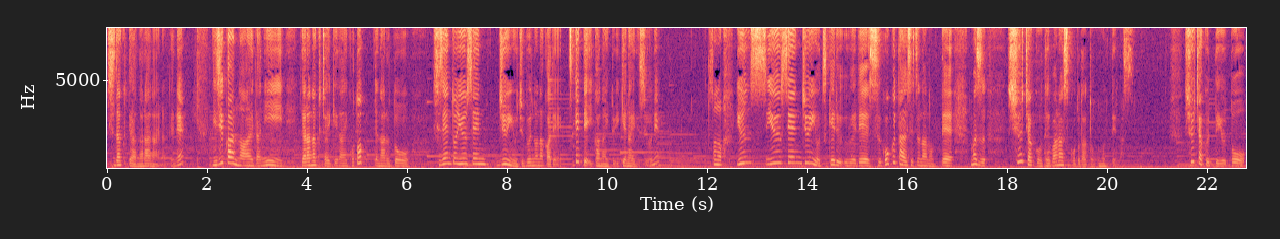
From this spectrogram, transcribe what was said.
しなくてはならないのでね2時間の間にやらなくちゃいけないことってなると自然と優先順位を自分の中でつけていかないといけないですよね。その優先順位をつける上ですごく大切なのってまず執着を手放すことだと思っています。執着っていうと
